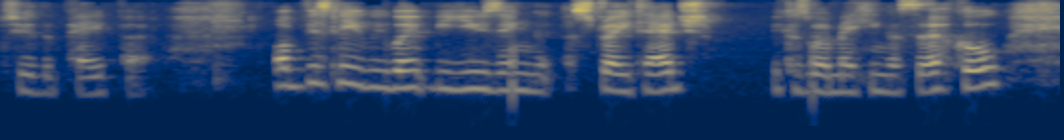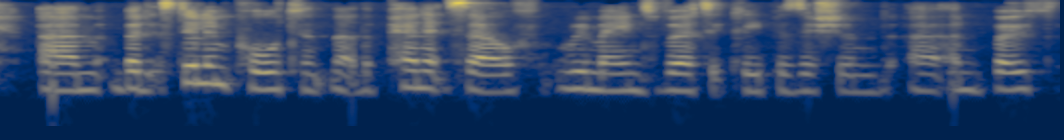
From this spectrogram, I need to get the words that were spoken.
to the paper. Obviously, we won't be using a straight edge because we're making a circle. Um, but it's still important that the pen itself remains vertically positioned uh, and both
